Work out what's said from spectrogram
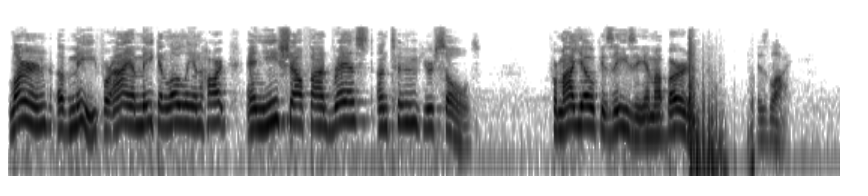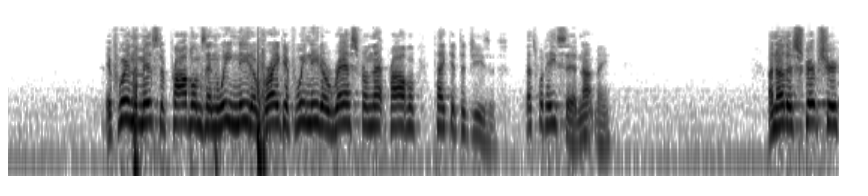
learn of me, for I am meek and lowly in heart, and ye shall find rest unto your souls. For my yoke is easy and my burden is light. If we're in the midst of problems and we need a break, if we need a rest from that problem, take it to Jesus. That's what he said, not me. Another scripture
